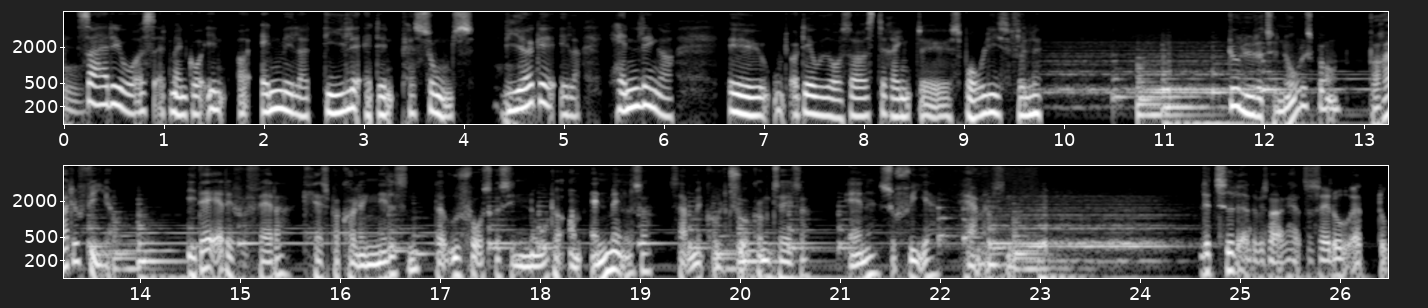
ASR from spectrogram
mm. så er det jo også, at man går ind og anmelder dele af den persons virke mm. eller handlinger, øh, og derudover så også det rent øh, sproglige selvfølgelig. Du lytter til Notesbogen på Radio 4. I dag er det forfatter Kasper Kolding Nielsen, der udforsker sine noter om anmeldelser sammen med kulturkommentator anne Sofia Hermansen. Lidt tidligere, da vi snakkede her, så sagde du, at du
